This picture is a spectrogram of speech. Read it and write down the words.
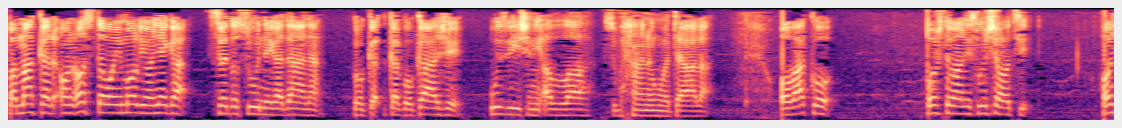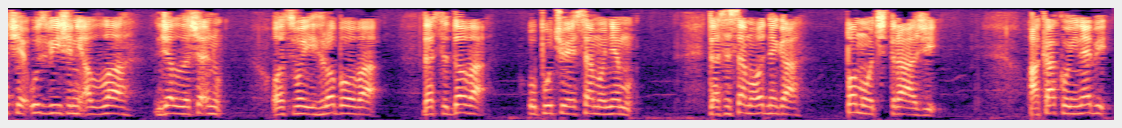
pa makar on ostao i molio njega sve do sudnjega dana kako kaže uzvišeni Allah subhanahu wa ta'ala. Ovako poštovani slušalci hoće uzvišeni Allah jalla še'nu od svojih robova da se dova upućuje samo njemu da se samo od njega pomoć traži. A kako i ne bi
